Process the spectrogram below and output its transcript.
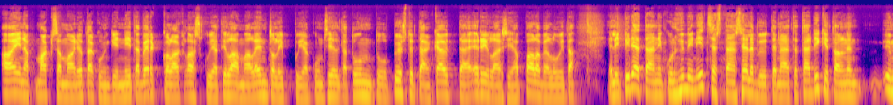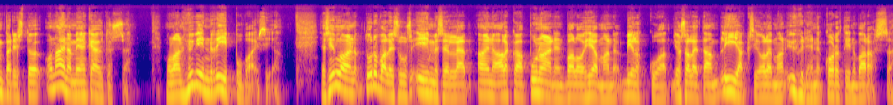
aina maksamaan jotakuinkin niitä verkkolaskuja, tilaamaan lentolippuja, kun siltä tuntuu. Pystytään käyttämään erilaisia palveluita. Eli pidetään niin kuin hyvin itsestäänselvyytenä, että tämä digitaalinen ympäristö on aina meidän käytössä – me ollaan hyvin riippuvaisia. Ja silloin turvallisuus ihmisellä aina alkaa punainen valo hieman vilkkua, jos aletaan liiaksi olemaan yhden kortin varassa.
